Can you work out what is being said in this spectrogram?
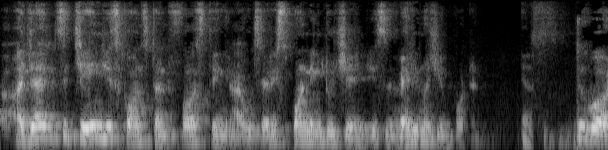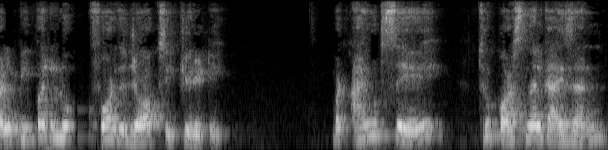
uh, agile see, change is constant. First thing I would say, responding to change is very much important. Yes. In the world, people look for the job security, but I would say through personal kaizen,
